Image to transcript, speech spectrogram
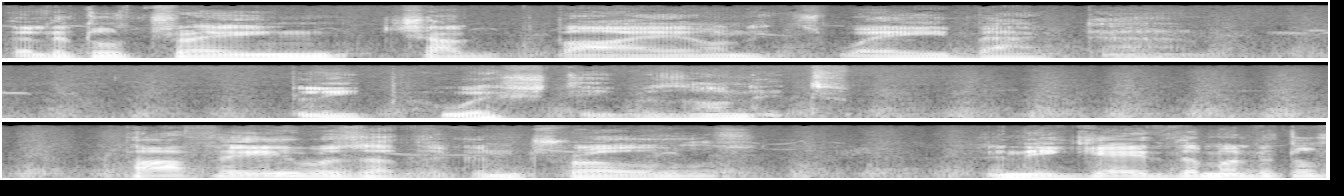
The little train chugged by on its way back down. Bleep wished he was on it. Puffy was at the controls, and he gave them a little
